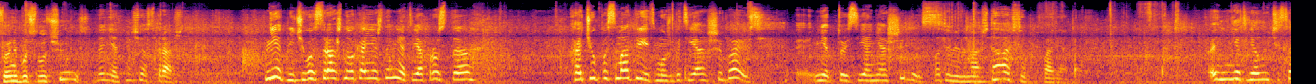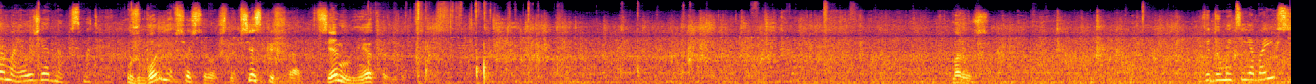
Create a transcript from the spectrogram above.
Что-нибудь случилось? Да нет, ничего страшного. Нет, ничего страшного, конечно, нет. Я просто хочу посмотреть, может быть, я ошибаюсь. Э, Нет, то есть я не ошиблась. Вот именно, Маш, давай все по порядку. Э, Нет, я лучше сама, я лучше одна посмотрю. Уж больно все срочно. Все спешат. Всем некогда. Марусь, Вы думаете, я боюсь?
